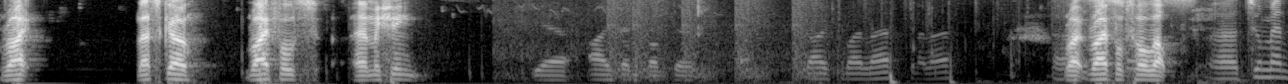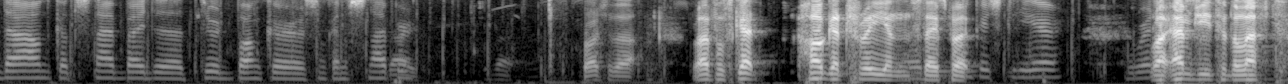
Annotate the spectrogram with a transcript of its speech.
Right. Let's go. Rifles. Uh, machine. Yeah, I said bunker. Guys to my left, my left. Uh, Right, this rifles, hold up. Uh, two men down, got sniped by the third bunker, some kind of sniper. Right. Roger that. Rifles. Get hug a tree and Uh, stay put. bunker clear. Right, MG to the left.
